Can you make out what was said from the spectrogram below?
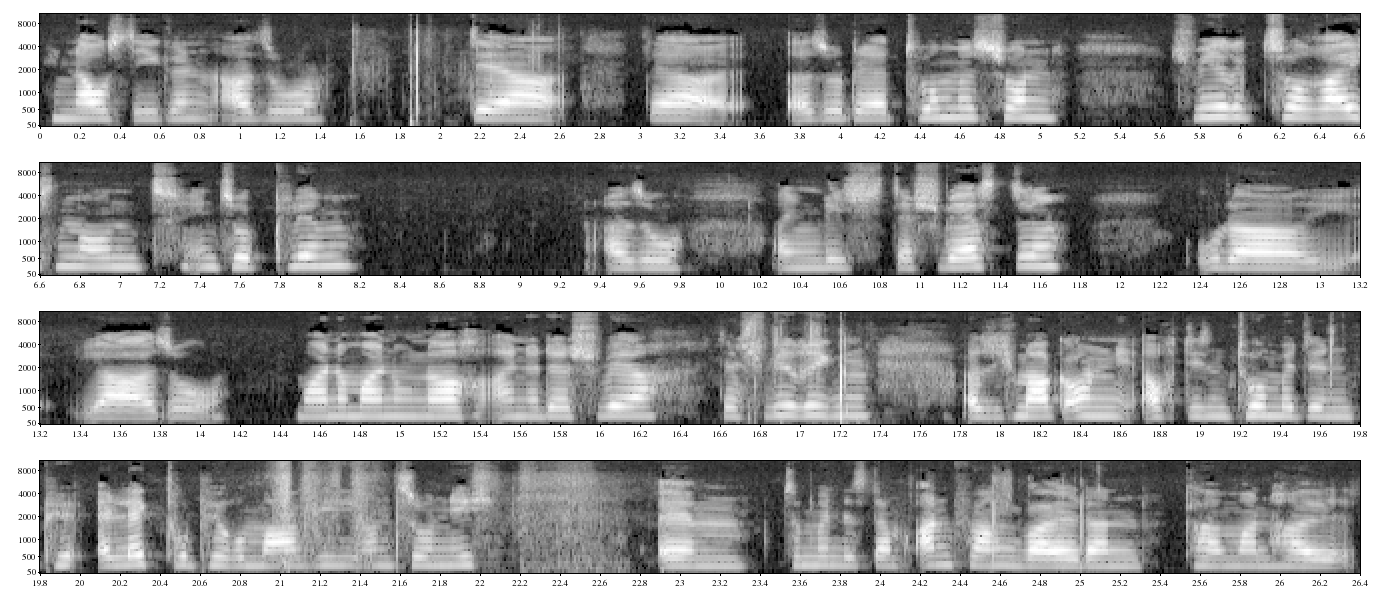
hinaussegeln. Also der, der, also der Turm ist schon schwierig zu erreichen und ihn zu erklimmen. Also eigentlich der schwerste oder ja, also meiner Meinung nach einer der schwer, der schwierigen. Also ich mag auch, auch diesen Turm mit den Elektropyromagie und so nicht. Ähm, zumindest am Anfang, weil dann kann man halt,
